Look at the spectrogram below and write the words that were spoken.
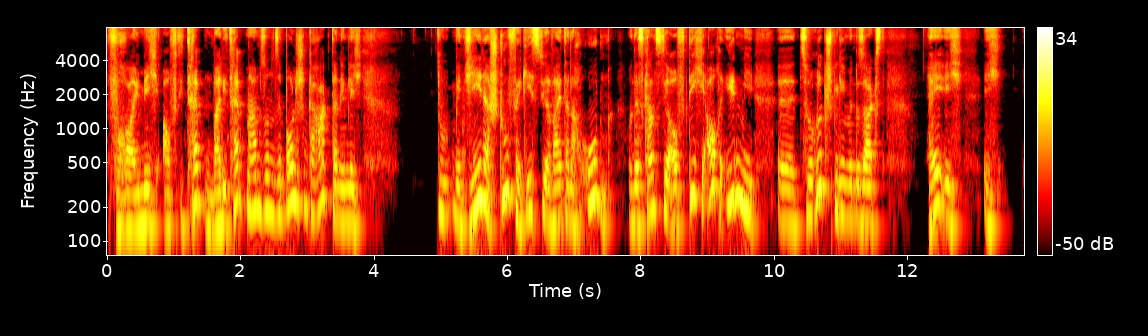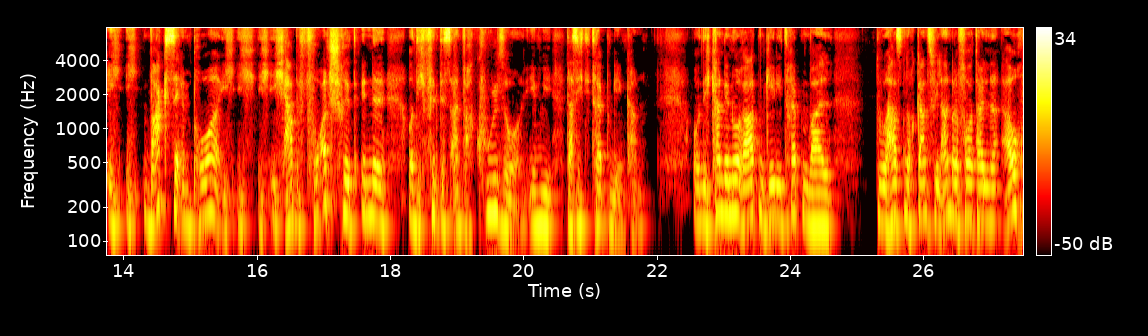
freue mich auf die Treppen, weil die Treppen haben so einen symbolischen Charakter, nämlich du mit jeder Stufe gehst du ja weiter nach oben. Und das kannst du ja auf dich auch irgendwie äh, zurückspiegeln, wenn du sagst, hey, ich, ich, ich, ich wachse empor, ich, ich, ich, ich habe Fortschritt inne und ich finde es einfach cool so, irgendwie, dass ich die Treppen gehen kann. Und ich kann dir nur raten, geh die Treppen, weil du hast noch ganz viele andere Vorteile, auch,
